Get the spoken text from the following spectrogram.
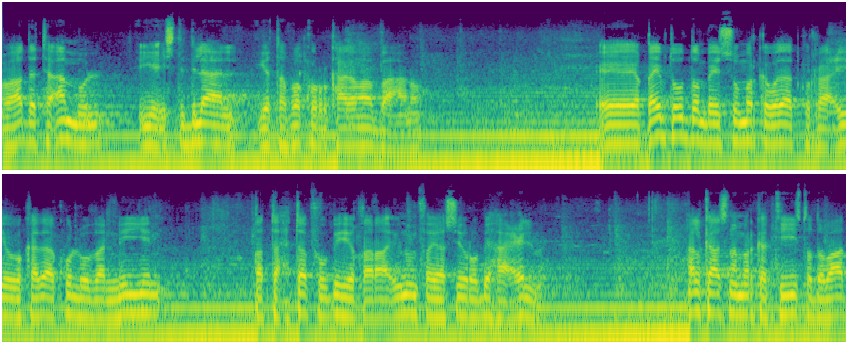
oo hadda ta'amul iyo istidlaal iyo tafakur kaagama baahno. Qaybta u dambaysu marka wadaadku raaciyo wakada kullu danniyin qad taxtafu bihi qaraa'inun fayasiiru biha cilma halkaasna marka tii toddobaad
